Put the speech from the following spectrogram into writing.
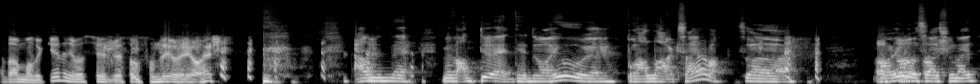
Paris-Roupais. Da må du ikke drive og surre sånn som du gjorde i år. ja, men eh, vi vant jo Det var jo eh, bra lagseier, da. Så jeg var jo altså, så fornøyd.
